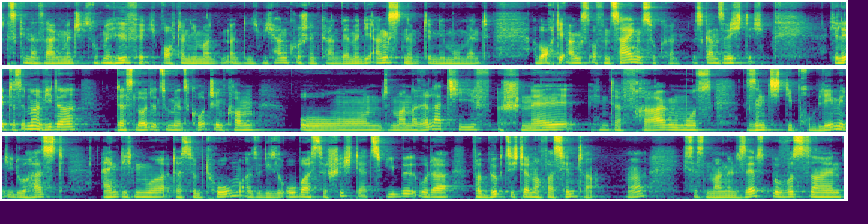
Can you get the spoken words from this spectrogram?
Dass Kinder sagen, Mensch, ich suche mir Hilfe, ich brauche dann jemanden, an den ich mich ankuscheln kann, der mir die Angst nimmt in dem Moment. Aber auch die Angst offen zeigen zu können, ist ganz wichtig. Ich erlebe das immer wieder, dass Leute zu mir ins Coaching kommen und man relativ schnell hinterfragen muss, sind die Probleme, die du hast, eigentlich nur das Symptom, also diese oberste Schicht der Zwiebel, oder verbirgt sich da noch was hinter? Ja? Ist das ein mangelndes Selbstbewusstsein?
